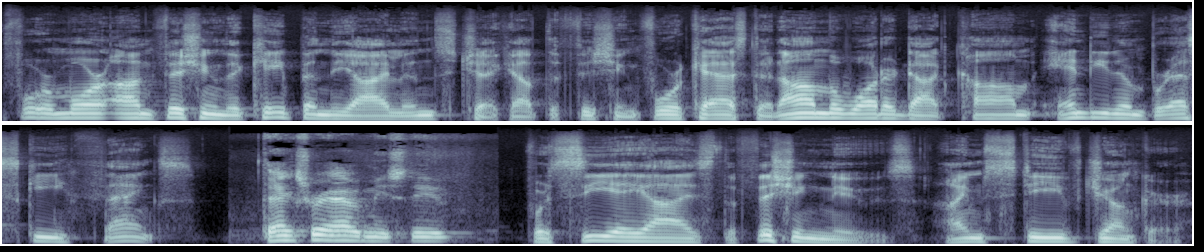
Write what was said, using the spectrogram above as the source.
For more on fishing the Cape and the islands, check out the fishing forecast at onthewater.com. Andy Nabreski, thanks. Thanks for having me, Steve. For CAI's The Fishing News, I'm Steve Junker.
